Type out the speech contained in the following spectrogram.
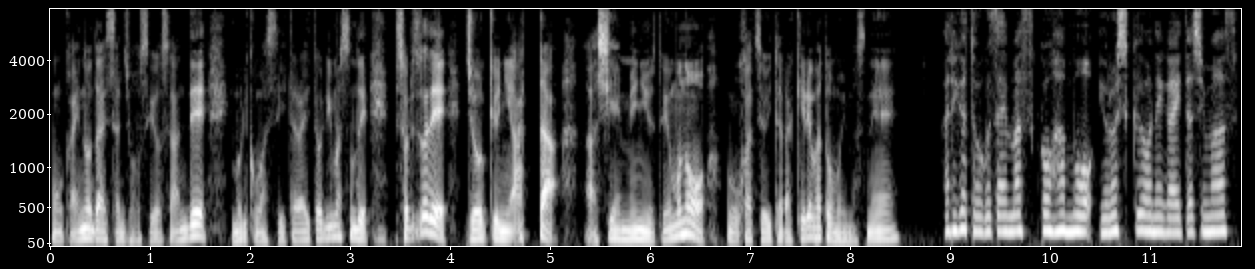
今回の第3次補正予算で盛り込ませていただいておりますので、それぞれ状況に合った支援メニューというものをご活用いただければと思いますね。ありがとうございます。後半もよろしくお願いいたします。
